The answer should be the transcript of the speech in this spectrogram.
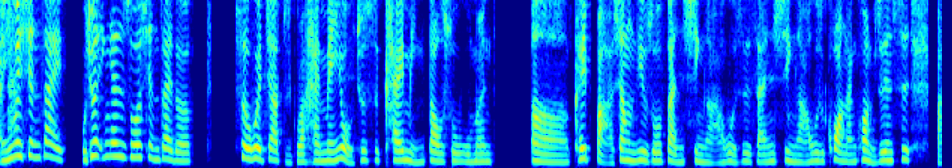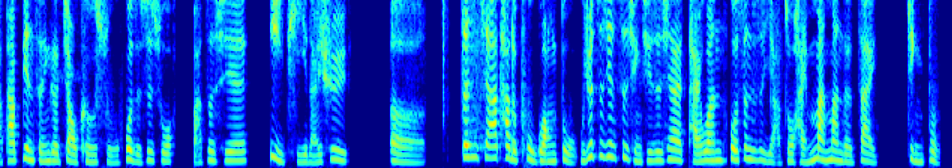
因为现在我觉得应该是说，现在的社会价值观还没有就是开明到说我们呃，可以把像例如说泛性啊，或者是三性啊，或者是跨男跨女这件事，把它变成一个教科书，或者是说把这些议题来去呃增加它的曝光度。我觉得这件事情其实现在台湾或甚至是亚洲还慢慢的在进步，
